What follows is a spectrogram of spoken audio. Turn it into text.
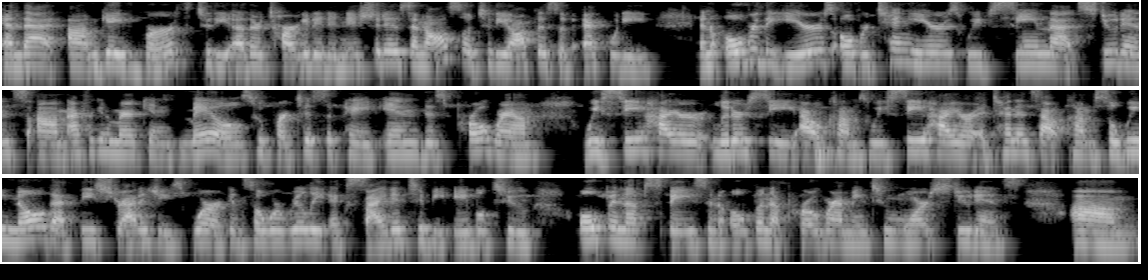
and that um, gave birth to the other targeted initiatives and also to the Office of Equity. And over the years, over 10 years, we've seen that students, um, African American males who participate in this program, we see higher literacy outcomes, we see higher attendance outcomes. So we know that these strategies work. And so we're really excited to be able to open up space and open up programming to more students um,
